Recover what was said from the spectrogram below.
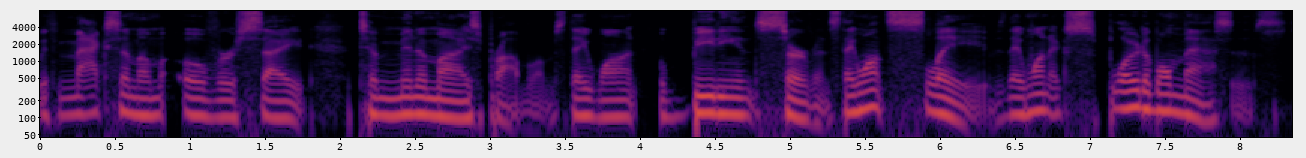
with maximum oversight to minimize problems. They want obedient servants. They want slaves. They want exploitable masses.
